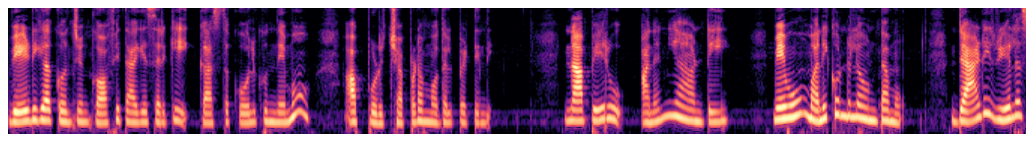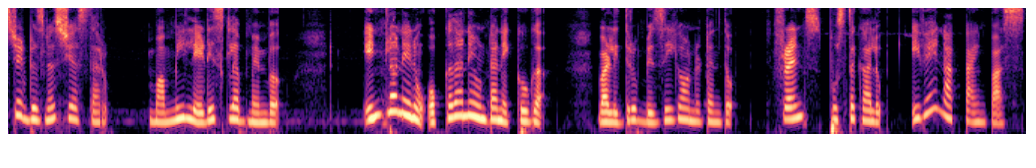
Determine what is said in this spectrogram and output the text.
వేడిగా కొంచెం కాఫీ తాగేసరికి కాస్త కోలుకుందేమో అప్పుడు చెప్పడం మొదలుపెట్టింది. నా పేరు అనన్య ఆంటీ. మేము మణికొండలో ఉంటాము. డాడీ రియల్ ఎస్టేట్ బిజినెస్ చేస్తారు. Mummy ladies club member. ఇంట్లో నేను ఒక్కదానే ఉంటాను ఎక్కువగా. వాళ్ళిద్దరూ బిజీగా ఉండటంతో. ఫ్రెండ్స్ పుస్తకాలు. ఇవే నాకు టైంపాస్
